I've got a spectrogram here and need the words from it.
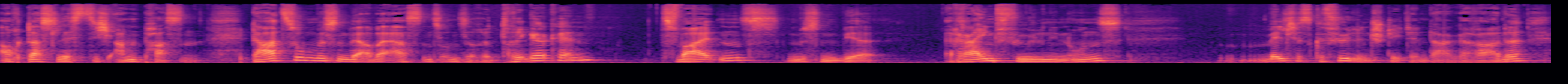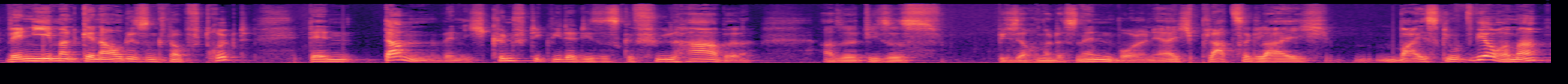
auch das lässt sich anpassen. Dazu müssen wir aber erstens unsere Trigger kennen. Zweitens müssen wir reinfühlen in uns, welches Gefühl entsteht denn da gerade, wenn jemand genau diesen Knopf drückt? Denn dann, wenn ich künftig wieder dieses Gefühl habe, also dieses, wie Sie auch immer das nennen wollen, ja, ich platze gleich, Weißglut, wie auch immer,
